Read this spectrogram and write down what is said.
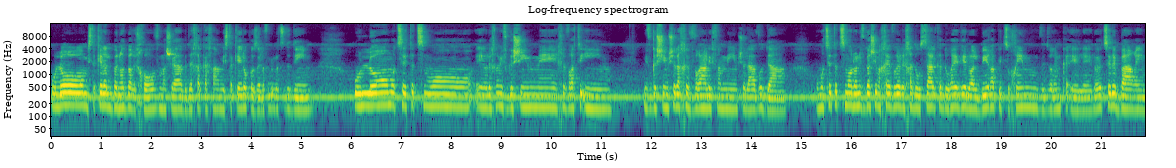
הוא לא מסתכל על בנות ברחוב, מה שהיה בדרך כלל ככה מסתכל או פוזל אפילו לצדדים. הוא לא מוצא את עצמו אה, הולך למפגשים אה, חברתיים, מפגשים של החברה לפעמים, של העבודה. הוא מוצא את עצמו לא נפגש עם החבר'ה לכדורסל, כדורגל או על בירה, פיצוחים ודברים כאלה. לא יוצא לברים,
